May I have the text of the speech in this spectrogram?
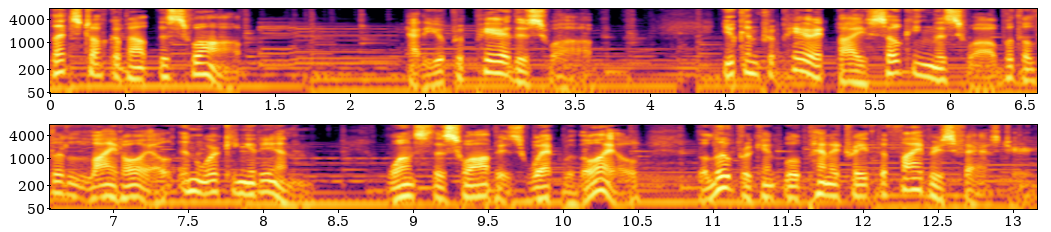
Let's talk about the swab. How do you prepare the swab? You can prepare it by soaking the swab with a little light oil and working it in. Once the swab is wet with oil, the lubricant will penetrate the fibers faster.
